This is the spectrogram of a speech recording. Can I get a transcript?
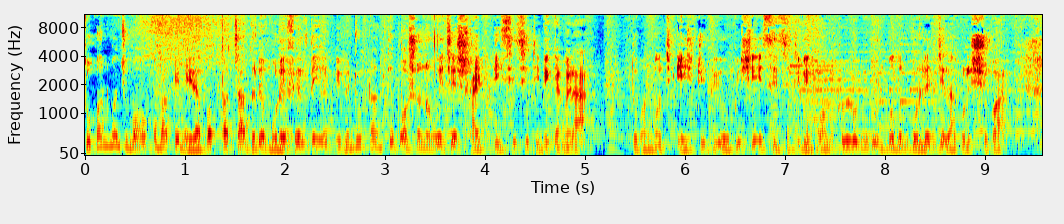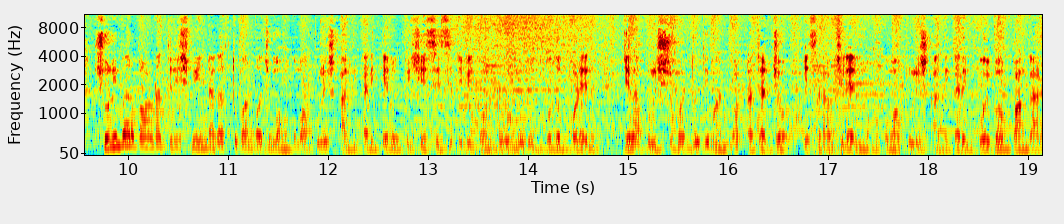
তুফানগঞ্জ মহকুমাকে নিরাপত্তার চাদরে মুড়ে ফেলতে বিভিন্ন প্রান্তে বসানো হয়েছে ষাটটি সিসিটিভি ক্যামেরা। তুফানগঞ্জ এইচডিপি অফিসে সিসিটিভি কন্ট্রোল রুমের উদ্বোধন করলেন জেলা পুলিশ সুপার। শনিবার বারোটা তিরিশ মিনিট নাগাদ তুফানগঞ্জ মহকুমা পুলিশ আধিকারিকের অফিসে সিসিটিভি কন্ট্রোল রুমের উদ্বোধন করেন জেলা পুলিশ সুপার দ্যুতিমান ভট্টাচার্য। এছাড়াও ছিলেন মহকুমা পুলিশ আধিকারিক বৈভব বাঙ্গার,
